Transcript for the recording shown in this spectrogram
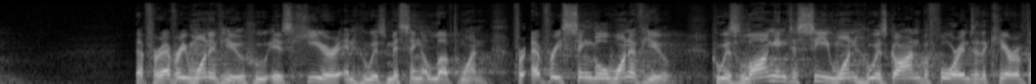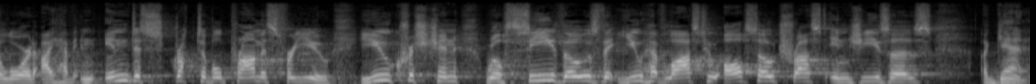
that for every one of you who is here and who is missing a loved one, for every single one of you who is longing to see one who has gone before into the care of the Lord, I have an indestructible promise for you. You, Christian, will see those that you have lost who also trust in Jesus again.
